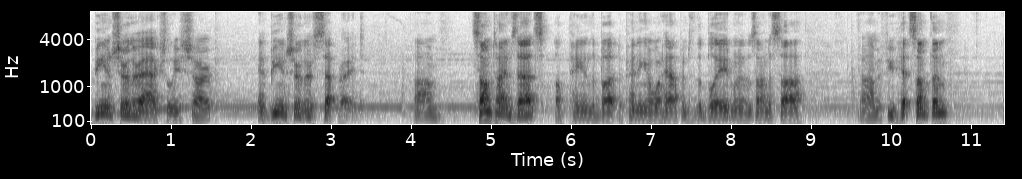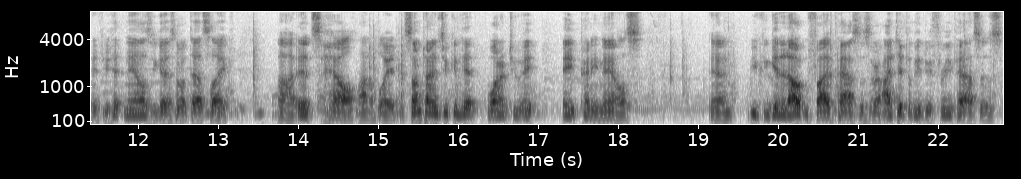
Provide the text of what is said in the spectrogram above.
being sure they're actually sharp, and being sure they're set right. Um, sometimes that's a pain in the butt depending on what happened to the blade when it was on the saw. Um, if you hit something if you hit nails, you guys know what that's like. Uh, it's hell on a blade. Sometimes you can hit one or two eight, eight penny nails and you can get it out in five passes. Or I typically do three passes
